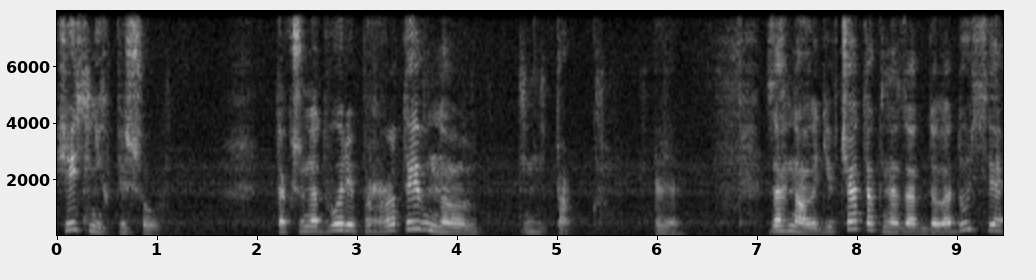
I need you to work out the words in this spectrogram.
Ще й сніг пішов. Так що на дворі противно. Так. Загнали дівчаток назад до ладусі.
